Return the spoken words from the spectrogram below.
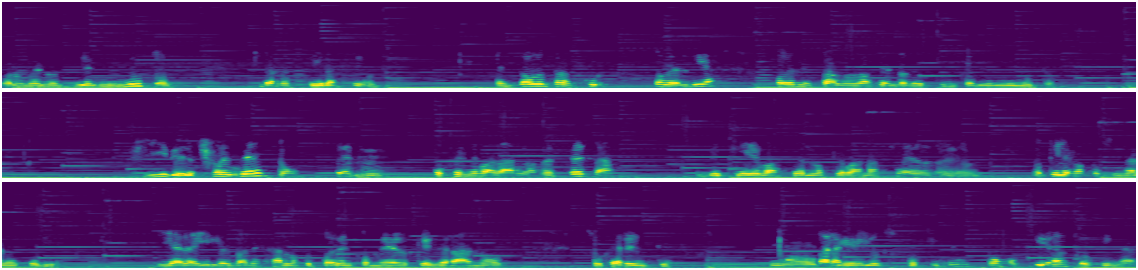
por lo menos 10 minutos de respiración. En todo el transcurso del día pueden estar haciendo de 5 a 10 minutos. Sí, de Después de eso, se, me va a dar la receta de qué va a ser lo que van a hacer, eh, lo que ella va a cocinar ese día. Y de ahí les va a dejar lo que pueden comer, qué granos, sugerencias, para que ellos cocinen como quieran cocinar,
